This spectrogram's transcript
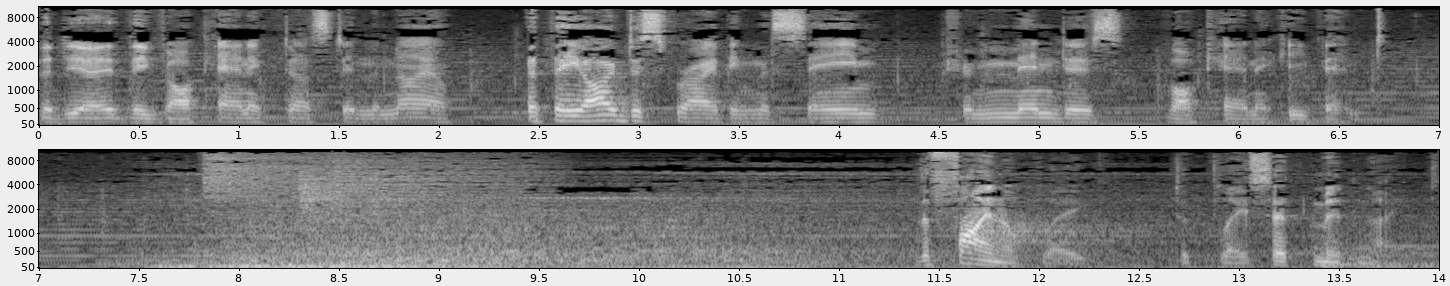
the, uh, the volcanic dust in the Nile that they are describing the same tremendous volcanic event. The final plague took place at midnight,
